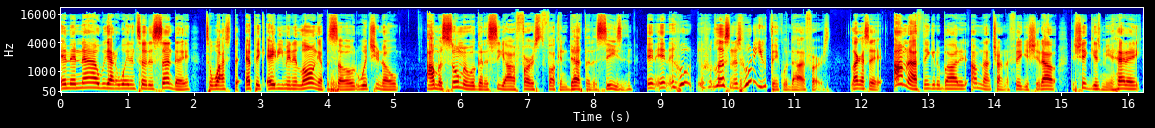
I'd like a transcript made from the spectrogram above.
And then now we got to wait until this Sunday to watch the epic 80 minute long episode, which, you know, I'm assuming we're gonna see our first fucking death of the season. And and who, who listeners, who do you think will die first? Like I said, I'm not thinking about it. I'm not trying to figure shit out. The shit gives me a headache,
